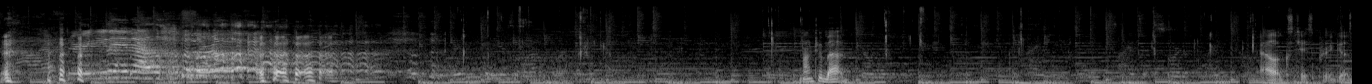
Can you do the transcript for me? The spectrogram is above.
now after eating out. Not too bad. Alex tastes pretty good.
